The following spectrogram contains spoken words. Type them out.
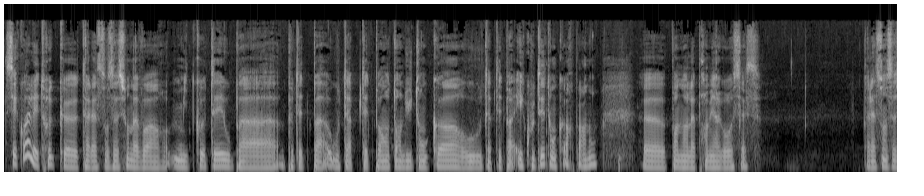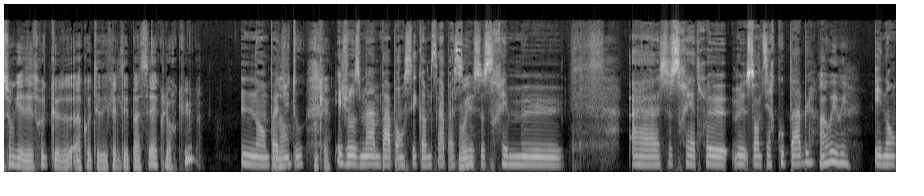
C'est quoi les trucs que tu as la sensation d'avoir mis de côté ou pas, peut-être pas, ou t'as peut-être pas entendu ton corps ou t'as peut-être pas écouté ton corps, pardon, euh, pendant la première grossesse? T'as la sensation qu'il y a des trucs que, à côté desquels t'es passé avec le recul? Non, pas Non? du tout. Et j'ose même pas penser comme ça parce Oui. que ce serait me, euh, ce serait être me sentir coupable. Ah oui, oui. Et non,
